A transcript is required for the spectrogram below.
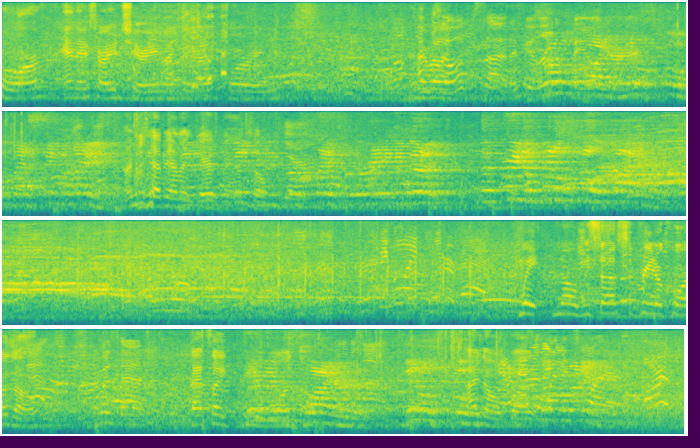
got poor and they started cheering like they got poor rating. I'm were so like, upset. I feel like a Trouble Fire failure. Middle School, class single A. I'm just happy I'm in jazz band, so. First place for the rating of good. The Freedom Middle School Choir. Single A good or bad? Wait, no, we still have Saprito Core though. What was that? That's like the award though. Choir. Middle I know, but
